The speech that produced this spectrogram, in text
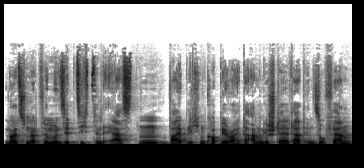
1975 den ersten weiblichen Copywriter angestellt hat. Insofern,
